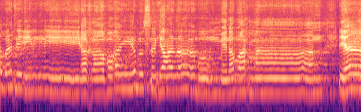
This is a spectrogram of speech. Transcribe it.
أبت إني أخاف أن يمسك عذاب من الرحمن. يا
